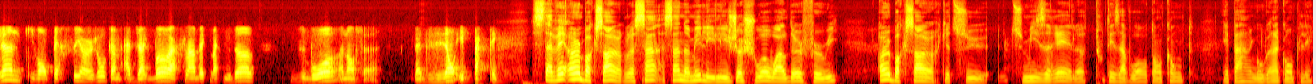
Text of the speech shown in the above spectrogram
jeunes qui vont percer un jour comme Adjakba, Arslanbek Makhmoudov, Dubois. Ah non, ça, la division est pactée. si t'avais un boxeur, là, sans, sans nommer les, les Joshua, Wilder, Fury, un boxeur que tu, tu miserais là, tous tes avoirs, ton compte épargne au grand complet?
